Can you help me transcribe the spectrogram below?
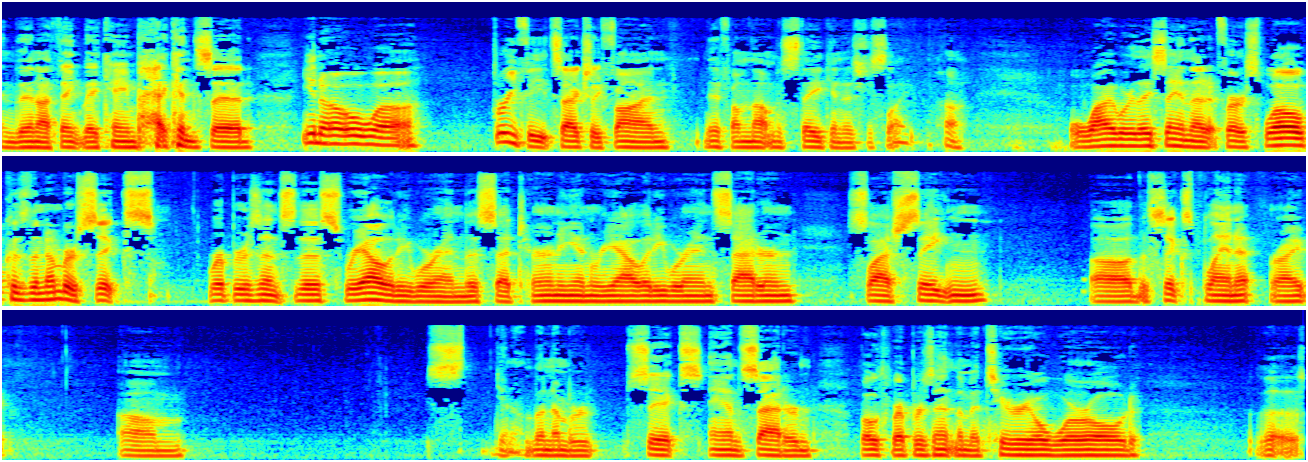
and then I think they came back and said, you know, uh, three feet's actually fine if I'm not mistaken. It's just like, huh. Why were they saying that at first? Well, because the number six represents this reality we're in, this Saturnian reality we're in, Saturn slash Satan, uh, the sixth planet, right? Um, you know, the number six and Saturn both represent the material world, the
